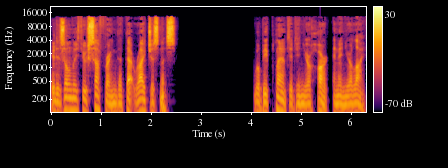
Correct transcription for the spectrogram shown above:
It is only through suffering that that righteousness will be planted in your heart and in your life.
